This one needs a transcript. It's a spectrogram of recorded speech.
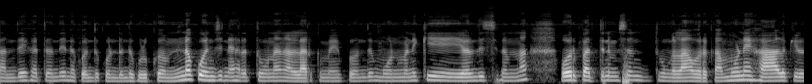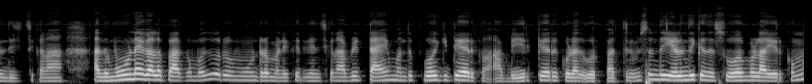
சந்தேகத்தை வந்து எனக்கு வந்து கொண்டு வந்து கொடுக்கும். இன்னும் கொஞ்சம் நேரம் தூங்கினா நல்லாயிருக்குமே இப்போ வந்து மூணு மணிக்கு எழுந்திரிச்சு எழுந்திரிச்சிட்டோம்னா ஒரு பத்து நிமிஷம் தூங்கலாம் ஒரு க மூணே காலுக்கு எழுந்திரிச்சிக்கலாம் அந்த மூணே காலை பார்க்கும்போது ஒரு மூன்றரை மணிக்கு எழுந்திரிச்சிக்கலாம் அப்படின்னு டைம் வந்து போய்கிட்டே இருக்கும். அப்படி இருக்கவே கூடாது. ஒரு பத்து நிமிஷம் இந்த எழுந்திக்க அந்த சோர்வலாக இருக்கும்.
